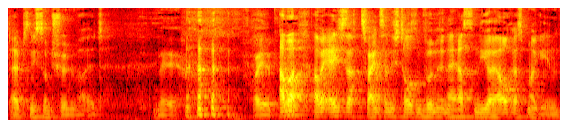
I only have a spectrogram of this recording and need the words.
da gibt es nicht so einen schönen Wald. Nee. Freie Aber, aber ehrlich gesagt, 22.000 würden in der ersten Liga ja auch erstmal gehen.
